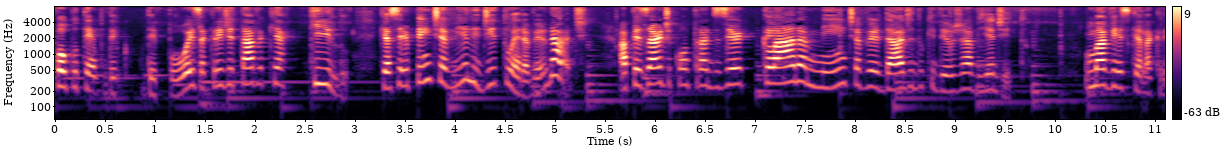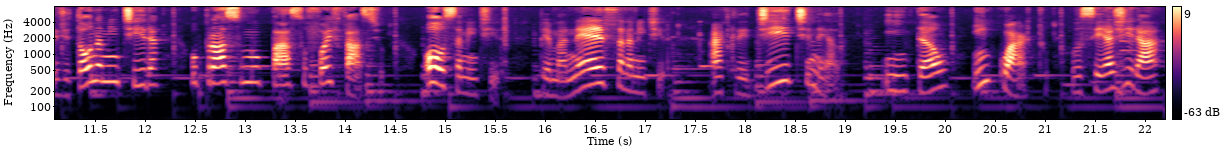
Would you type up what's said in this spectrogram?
Pouco tempo de depois, acreditava que aquilo que a serpente havia lhe dito era verdade, apesar de contradizer claramente a verdade do que Deus já havia dito. Uma vez que ela acreditou na mentira, o próximo passo foi fácil. Ouça a mentira, permaneça na mentira, acredite nela e então, em quarto, você agirá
